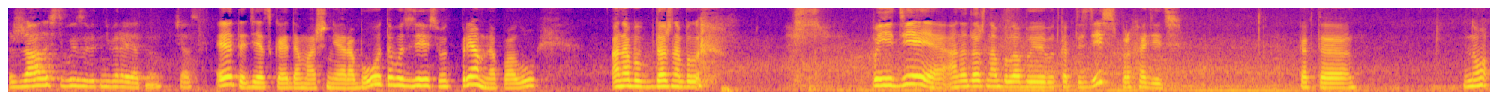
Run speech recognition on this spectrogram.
жалость вызовет невероятную. Сейчас. Это детская домашняя работа вот здесь, вот прям на полу. Она бы должна была... По идее, она должна была бы вот как-то здесь проходить. Как-то... Но...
